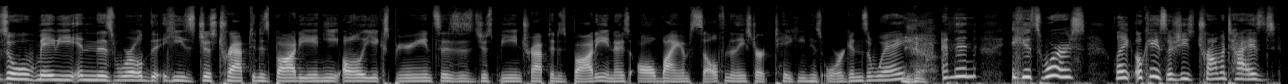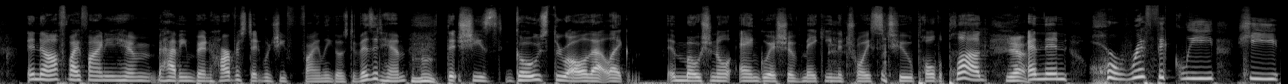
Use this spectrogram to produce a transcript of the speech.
so maybe in this world that he's just trapped in his body and he all he experiences is just being trapped in his body and he's all by himself and then they start taking his organs away Yeah. and then it gets worse like okay so she's traumatized enough by finding him having been harvested when she finally goes to visit him Mm-hmm. that she's goes through all of that like emotional anguish of making the choice to pull the plug Yeah. and then horrifically he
